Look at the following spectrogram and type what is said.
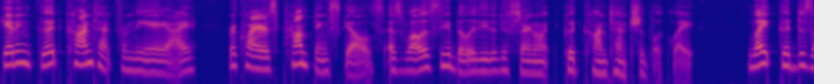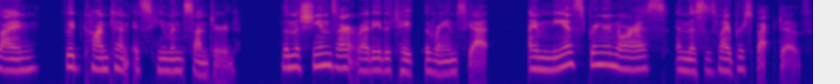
Getting good content from the AI requires prompting skills as well as the ability to discern what good content should look like. Like good design, good content is human centered. The machines aren't ready to take the reins yet. I'm Nia Springer Norris, and this is my perspective.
